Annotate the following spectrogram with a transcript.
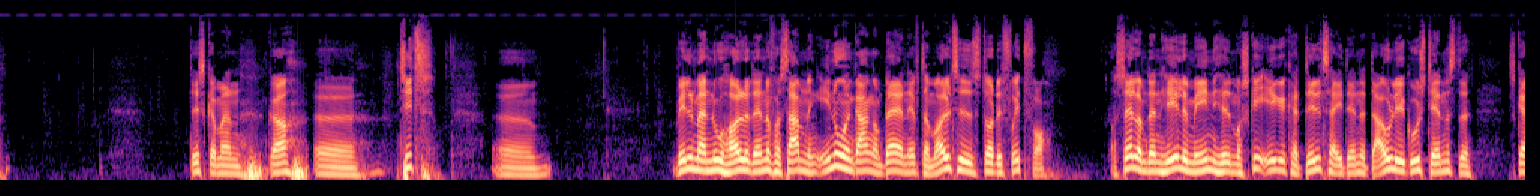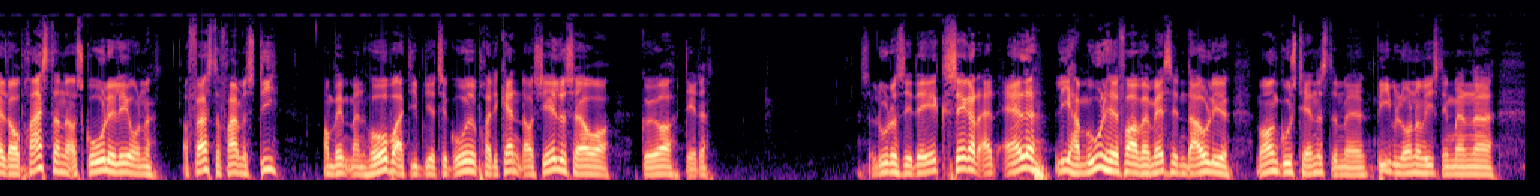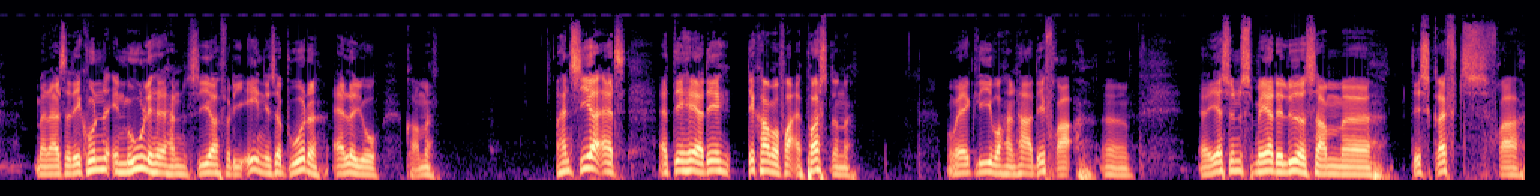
det skal man gøre øh, tit. Øh, vil man nu holde denne forsamling endnu en gang om dagen efter måltid, står det frit for. Og selvom den hele menighed måske ikke kan deltage i denne daglige gudstjeneste, skal dog præsterne og skoleeleverne, og først og fremmest de, om hvem man håber, at de bliver til gode prædikanter og sjælesørgere, gøre dette. Så Luther siger, det er ikke sikkert, at alle lige har mulighed for at være med til den daglige morgengudstjeneste med bibelundervisning, men, øh, men altså, det er kun en mulighed, han siger, fordi egentlig så burde alle jo komme. Og han siger, at, at det her, det, det kommer fra apostlerne. Nu ved jeg ikke lige, hvor han har det fra. Uh, jeg synes mere, det lyder som uh, det skrift fra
